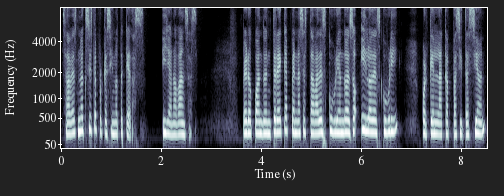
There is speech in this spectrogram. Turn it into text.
¿sabes? No existe porque si no te quedas y ya no avanzas. Pero cuando entré, que apenas estaba descubriendo eso, y lo descubrí porque en la capacitación,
